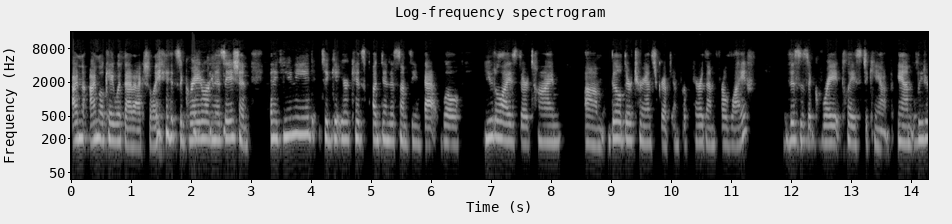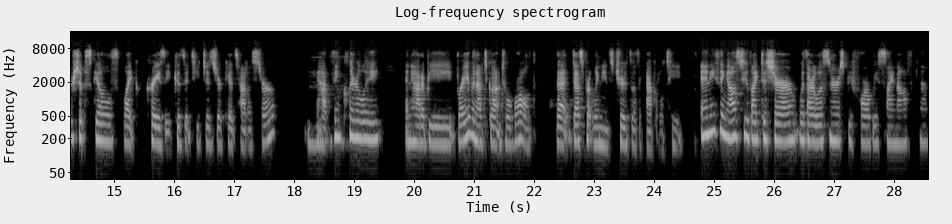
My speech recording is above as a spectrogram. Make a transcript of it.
I'm I'm okay with that actually. It's a great organization. and if you need to get your kids plugged into something that will utilize their time, um, build their transcript and prepare them for life, this is a great place to camp. And leadership skills like crazy because it teaches your kids how to serve mm-hmm. how to think clearly and how to be brave enough to go out into a world that desperately needs truth with a capital t. Anything else you'd like to share with our listeners before we sign off kim?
